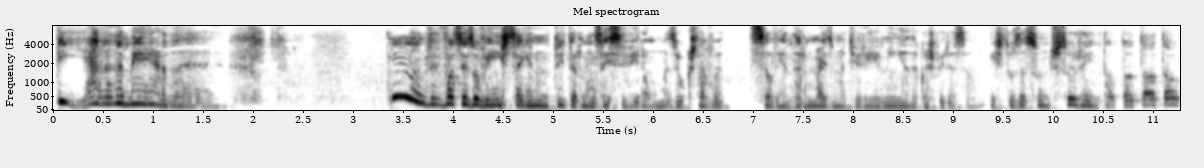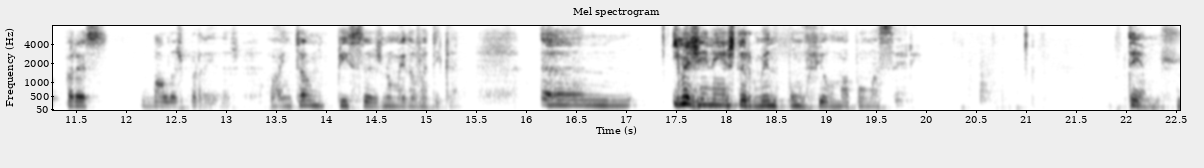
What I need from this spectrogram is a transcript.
piada da merda. Vocês ouvem isto, seguem no Twitter, não sei se viram, mas eu gostava de salientar mais uma teoria minha da conspiração. Isto os assuntos surgem, tal, tal, tal, tal, parece balas perdidas. Ou então pizzas no meio do Vaticano. Hum, imaginem este argumento para um filme ou para uma série. Temos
